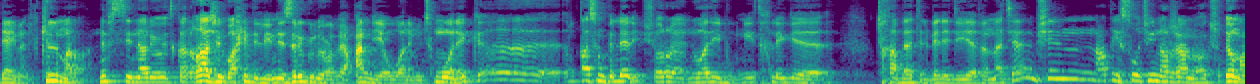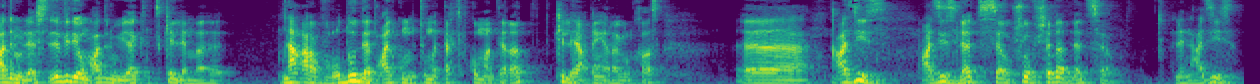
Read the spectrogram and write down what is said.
دائما في كل مرة نفس السيناريو يتكرر. الراجل الوحيد اللي نزرق له على عمية وأنا متمونك آه القاسم بالليلي شور نواديبو ني تخلق آه انتخابات البلدية فما نمشي نعطيه صوتي نرجع نعكس اليوم عدل ولا الفيديو معدل وياك. نتكلم آه نعرف ردود أفعالكم أنتم تحت في كومنتات كلها يعطيني رايه الخاص. آه عزيز عزيز لا تساو شوف شباب لا تساو لأن عزيز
